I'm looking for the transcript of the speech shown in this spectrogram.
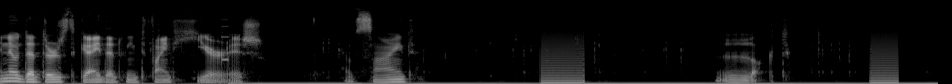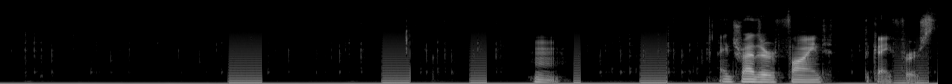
I know that there's the guy that we need to find here-ish. Outside locked. Hmm. I'd rather find the guy first.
